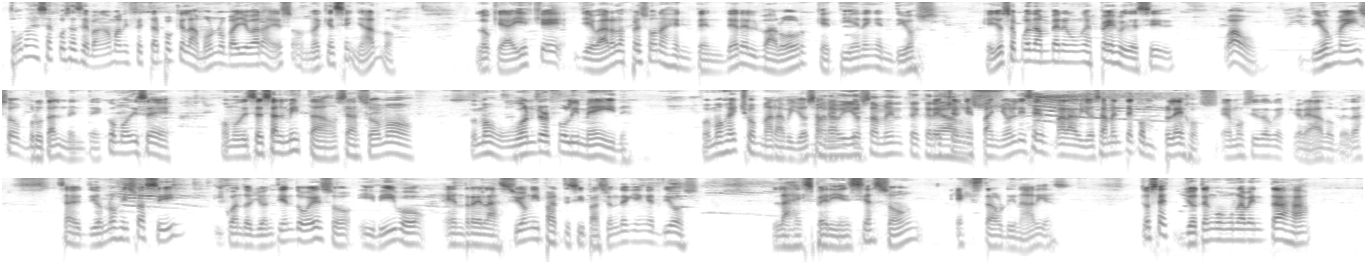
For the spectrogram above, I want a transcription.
todas esas cosas se van a manifestar porque el amor nos va a llevar a eso. No hay que enseñarlo. Lo que hay es que llevar a las personas a entender el valor que tienen en Dios. Que ellos se puedan ver en un espejo y decir, wow, Dios me hizo brutalmente. Como dice, como dice el salmista, o sea, somos Fuimos wonderfully made. Fuimos hechos maravillosamente. Maravillosamente creados. en español dice maravillosamente complejos. Hemos sido creados, ¿verdad? O sea, Dios nos hizo así y cuando yo entiendo eso y vivo en relación y participación de quién es Dios, las experiencias son extraordinarias. Entonces, yo tengo una ventaja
